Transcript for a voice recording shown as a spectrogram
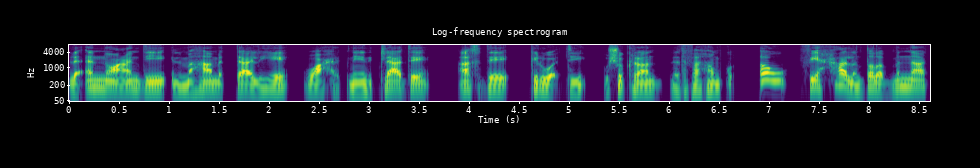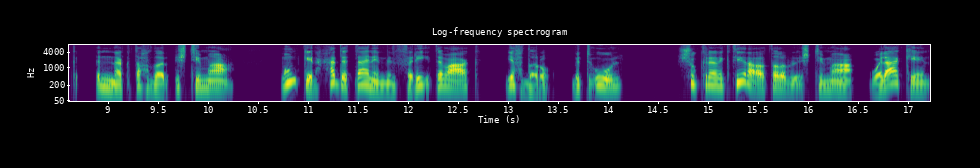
لأنه عندي المهام التالية واحد اثنين ثلاثة أخذي كل وقتي وشكرا لتفهمكم. أو في حال انطلب منك أنك تحضر اجتماع ممكن حدا تاني من الفريق تبعك يحضره. بتقول شكرا كتير على طلب الاجتماع ولكن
